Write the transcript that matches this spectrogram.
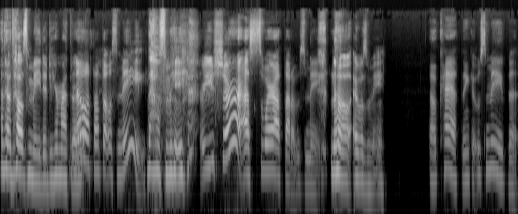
I know that was me. Did you hear my throat? no, I thought that was me. That was me. Are you sure? I swear I thought it was me. no, it was me. Okay, I think it was me, but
